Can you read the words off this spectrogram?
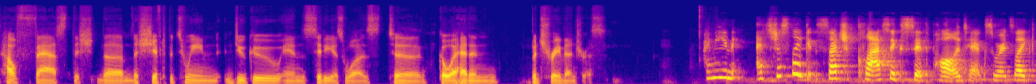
how fast the sh- the um, the shift between Dooku and Sidious was to go ahead and betray Ventress. I mean, it's just like such classic Sith politics where it's like,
